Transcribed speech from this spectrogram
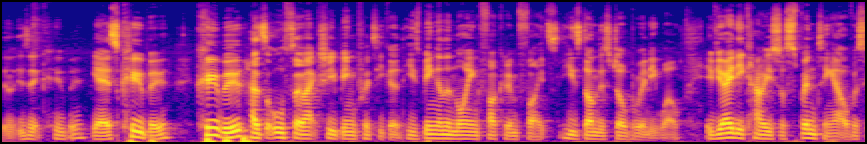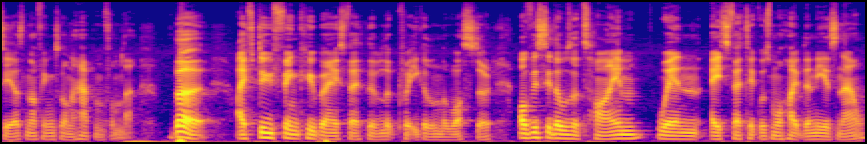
is it Kubu? Yeah, it's Kubu. Kubu has also actually been pretty good. He's being an annoying fucker in fights. He's done this job really well. If your AD carries just sprinting out, obviously there's nothing's going to happen from that. But I do think Kubu and Aesthetic look pretty good on the roster. Obviously, there was a time when Aesthetic was more hyped than he is now.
